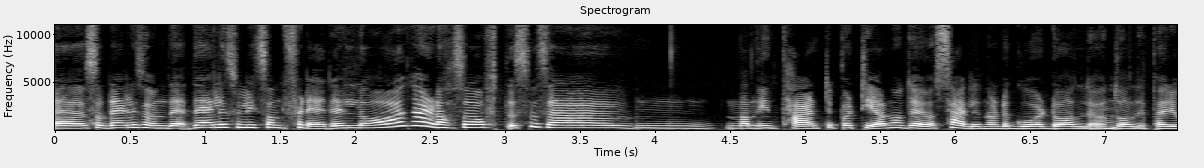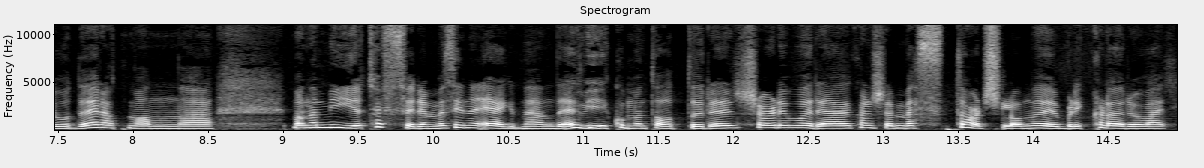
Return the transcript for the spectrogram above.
så det er, liksom, det, det er liksom litt sånn flere lag her. Da. Så ofte syns jeg mm, man internt i partiene, og det er jo særlig når det går dårlige og mm. dårlige perioder, at man, man, er mye tøffere med sine egne enn det vi kommentatorer sjøl i våre kanskje mest hardtslående øyeblikk klarer å være.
